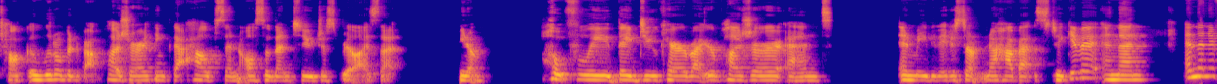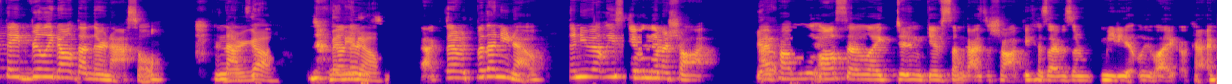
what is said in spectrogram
talk a little bit about pleasure, I think that helps. And also then to just realize that, you know, hopefully they do care about your pleasure and and maybe they just don't know how best to give it. And then and then if they really don't, then they're an asshole. And there you go. Then, then you know. but then you know. Then you've at least given them a shot. Yep. I probably also like didn't give some guys a shot because I was immediately like, okay,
